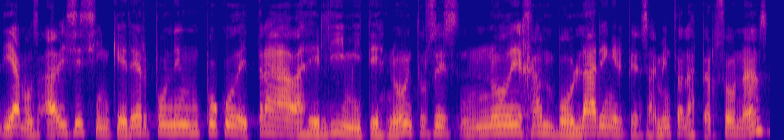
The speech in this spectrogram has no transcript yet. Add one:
digamos, a veces sin querer ponen un poco de trabas, de límites, ¿no? Entonces no dejan volar en el pensamiento a las personas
